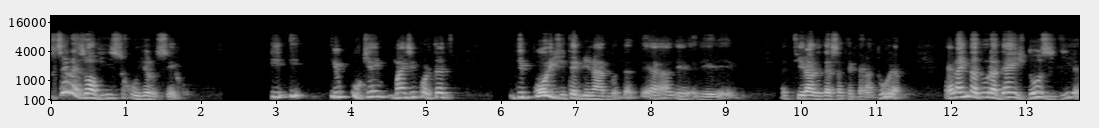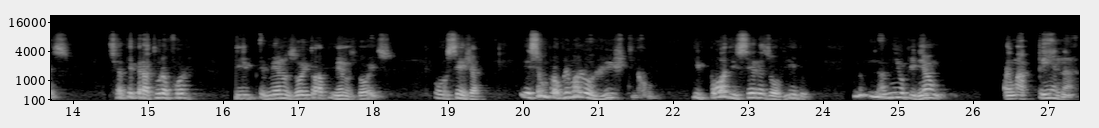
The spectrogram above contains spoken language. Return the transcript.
você resolve isso com gelo seco. E, e, e o que é mais importante, depois de terminado, de, de, de, de, tirada dessa temperatura, ela ainda dura 10, 12 dias se a temperatura for de menos 8 a menos 2. Ou seja, esse é um problema logístico que pode ser resolvido. Na minha opinião, é uma pena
